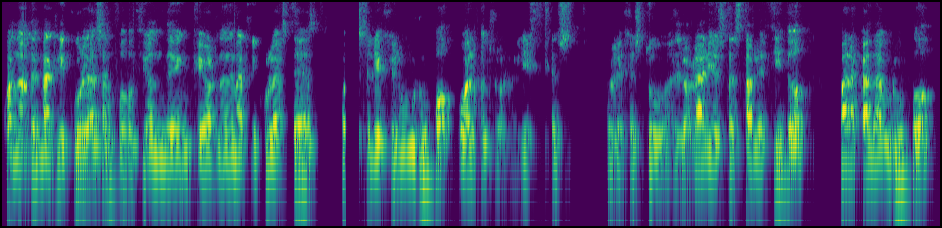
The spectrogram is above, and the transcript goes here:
cuando te matriculas, en función de en qué orden de matrícula estés, puedes elegir un grupo o el otro. Lo eliges, lo eliges tú. El horario está establecido para cada grupo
